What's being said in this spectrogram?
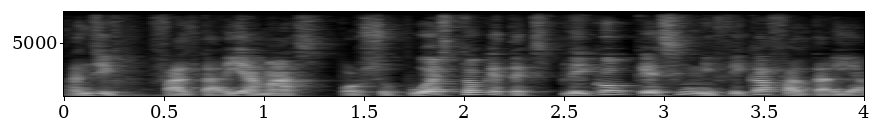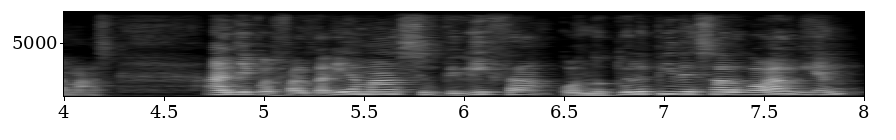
Angie, faltaría más. Por supuesto que te explico qué significa faltaría más. Angie, pues faltaría más se utiliza cuando tú le pides algo a alguien,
